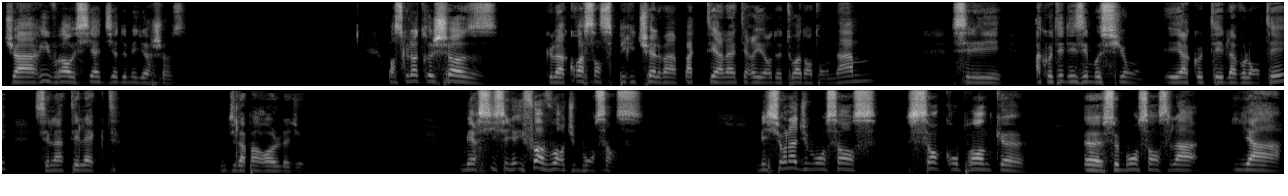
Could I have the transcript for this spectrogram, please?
tu arriveras aussi à dire de meilleures choses. Parce que l'autre chose que la croissance spirituelle va impacter à l'intérieur de toi, dans ton âme, c'est à côté des émotions et à côté de la volonté, c'est l'intellect, nous dit la parole de Dieu. Merci Seigneur. Il faut avoir du bon sens. Mais si on a du bon sens sans comprendre que euh, ce bon sens-là, il, a,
